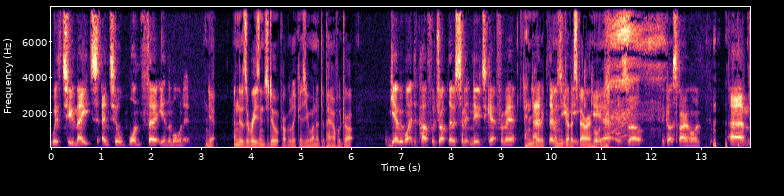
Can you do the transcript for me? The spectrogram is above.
with two mates until 1.30 in the morning. Yeah, and there was a reason to do it probably because you wanted the powerful drop. Yeah, we wanted the powerful drop. There was something new to get from it, And you got a- and you got a sparrow horn. as well. We got a sparrow horn, um,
